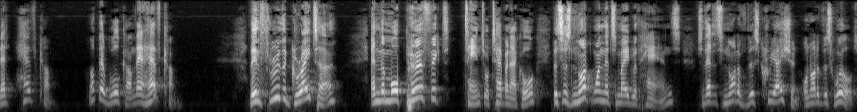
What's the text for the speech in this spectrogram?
that have come. Not that will come, that have come. Then through the greater and the more perfect tent or tabernacle, this is not one that's made with hands, so that it's not of this creation or not of this world.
